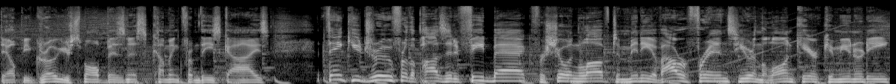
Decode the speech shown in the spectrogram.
to help you grow your small business coming from these guys. Thank you, Drew, for the positive feedback, for showing love to many of our friends here in the lawn care community.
